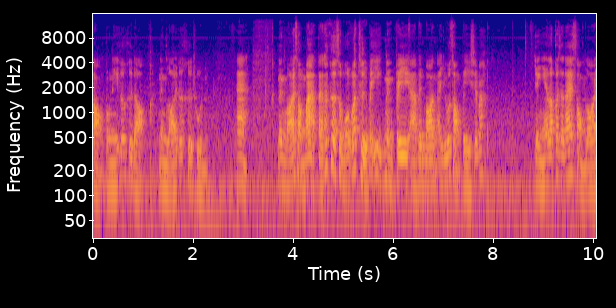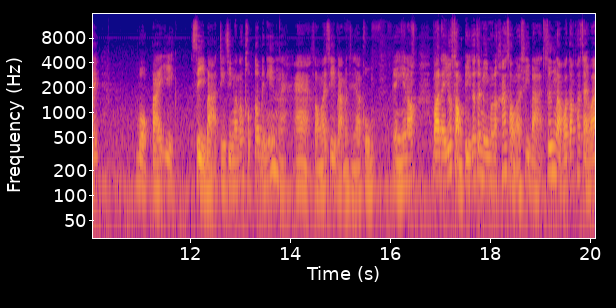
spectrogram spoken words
สองตรงนี้ก็คือดอก100ก็คือทุน อ่า102บาท แต่ถ้าเกิดสมมติว่าถือไปอีก1ปี อ่า เป็นบอลอายุ2ปีใช่ปะอย่างเงี้ยเราก็จะได้200 บวกไปอีก 4 บาท จริง ๆ มันต้องทบต้นไปนิดนึงนะ อ่า204 บาทมันถึงจะคุ้ม อย่างนี้เนาะ บอลอายุ 2 ปีก็จะมีมูลค่า 204 บาท ซึ่งเราก็ต้องเข้าใจว่า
